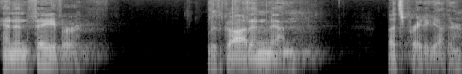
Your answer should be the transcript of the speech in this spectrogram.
and in favor with God and men. Let's pray together.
